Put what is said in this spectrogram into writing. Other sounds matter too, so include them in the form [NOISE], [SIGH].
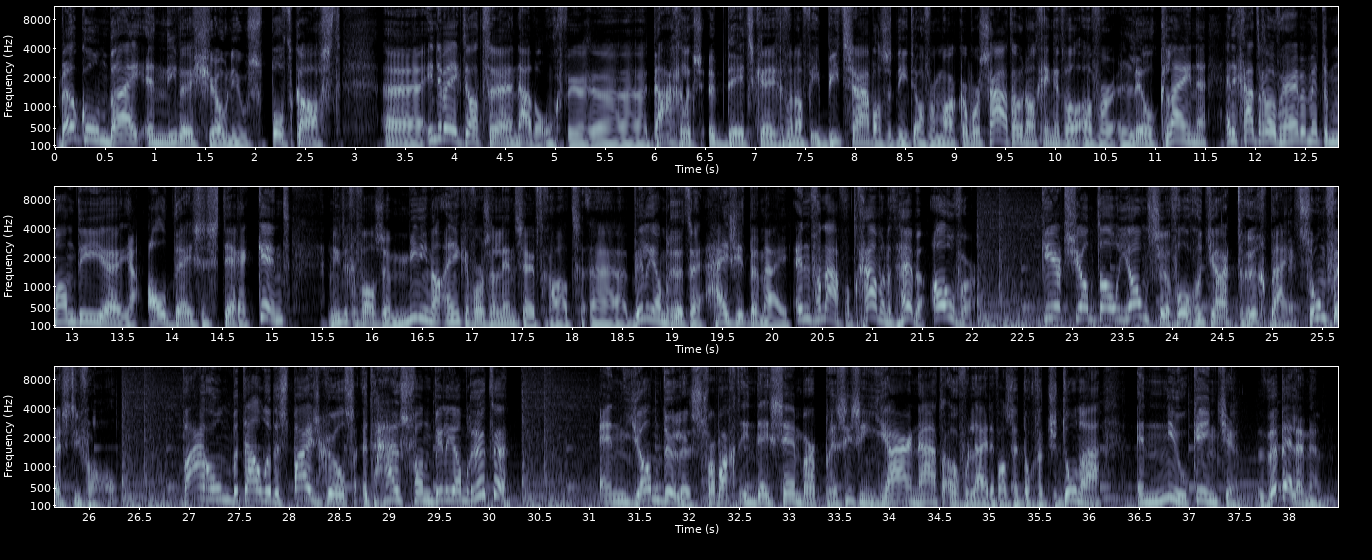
Welkom bij een nieuwe Shownieuws podcast. Uh, in de week dat uh, nou, we ongeveer uh, dagelijks updates kregen vanaf Ibiza... was het niet over Marco Borsato, dan ging het wel over Lil Kleine. En ik ga het erover hebben met de man die ja, al deze sterren kent. In ieder geval ze minimaal één keer voor zijn lens heeft gehad. William Rutte, hij zit bij mij. En vanavond gaan we het hebben over... Keert Chantal Jansen volgend jaar terug bij het Songfestival... Waarom betaalden de Spice Girls het huis van William Rutte? En Jan Dulles verwacht in december, precies een jaar na het overlijden van zijn dochtertje Donna, een nieuw kindje. We bellen hem.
